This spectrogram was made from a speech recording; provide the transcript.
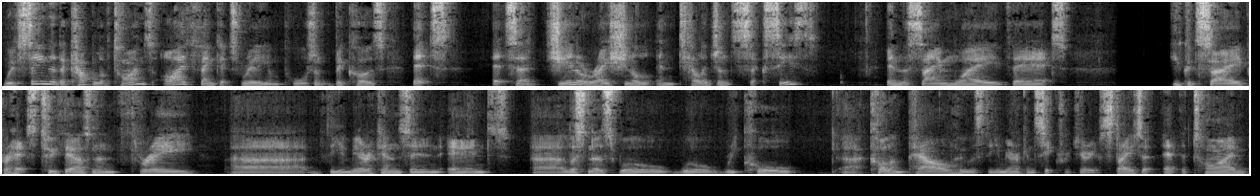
we've seen it a couple of times. I think it's really important because it's it's a generational intelligence success in the same way that you could say perhaps 2003 uh, the Americans and and uh, listeners will will recall uh, Colin Powell, who was the American Secretary of State at, at the time,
